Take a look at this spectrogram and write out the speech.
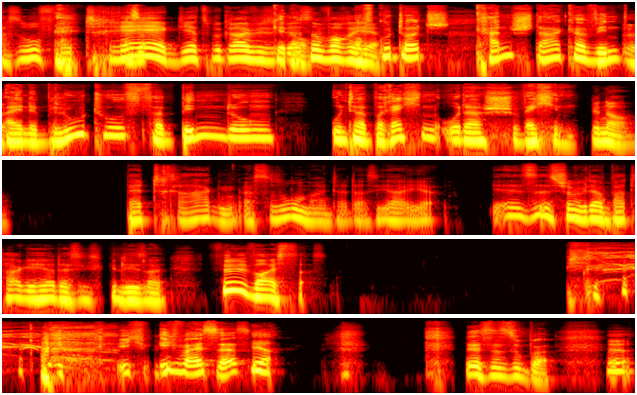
Ach so, verträgt. Jetzt begreife ich es. Genau. Das ist eine Woche Auf her. gut Deutsch kann starker Wind Ja. eine Bluetooth-Verbindung unterbrechen oder schwächen. Genau. Vertragen. Ach so, meint er das. Ja, ja. Es ist schon wieder ein paar Tage her, dass ich es gelesen habe. Phil weiß das. Ich, ich weiß das. Ja. Das ist super. Ja.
